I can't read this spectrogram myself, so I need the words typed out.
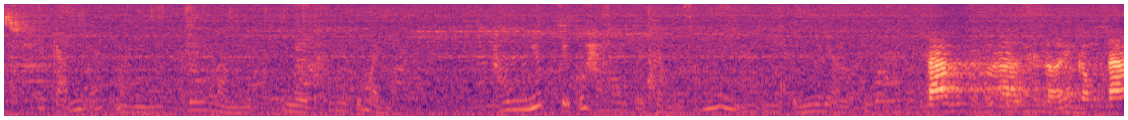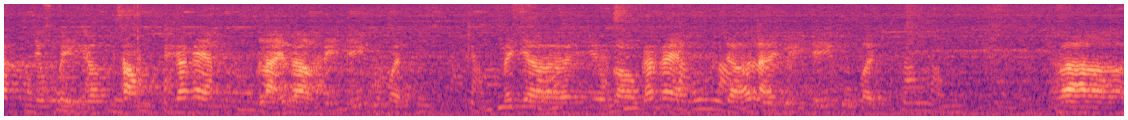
Cái cảm giác mà khi mà người thân của mình thân nhất chỉ có hai vợ chồng sống với nhau mà tự giờ anh tài đáp à, xin lỗi công tác chuẩn bị gần xong các em lại vào vị trí của mình. Bây giờ yêu cầu các em trở lại vị trí của mình và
